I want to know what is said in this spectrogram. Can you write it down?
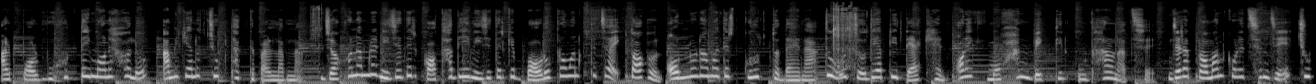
আর পর মুহূর্তেই মনে হলো, আমি কেন চুপ থাকতে পারলাম না? যখন আমরা নিজেদের কথা দিয়ে নিজেদেরকে বড় প্রমাণ করতে চাই, তখন অন্যরা আমাদের গুরুত্ব দেয় না। তো যদি আপনি দেখেন, অনেক মহান ব্যক্তির উদাহরণ আছে, যারা প্রমাণ করেছেন যে চুপ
